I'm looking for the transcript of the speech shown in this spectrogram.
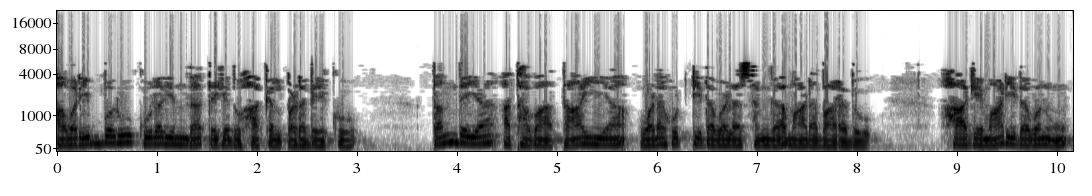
ಅವರಿಬ್ಬರೂ ಕುಲದಿಂದ ತೆಗೆದುಹಾಕಲ್ಪಡಬೇಕು. ತಂದೆಯ ಅಥವಾ ತಾಯಿಯ ಒಡಹುಟ್ಟಿದವಳ ಸಂಗ ಮಾಡಬಾರದು. ಹಾಗೆ ಮಾಡಿದವನು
